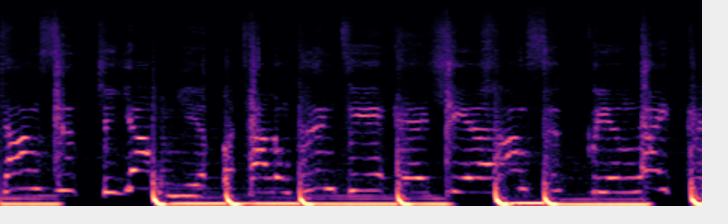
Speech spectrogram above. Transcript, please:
ช้างศึกจะย่ำเหยียบปะทะลงพื้นที่เอเชียช้างศึกเกรียงไกร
